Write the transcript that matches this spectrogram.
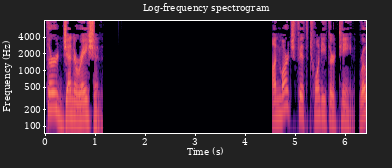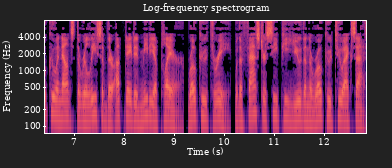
Third generation On March 5, 2013, Roku announced the release of their updated media player, Roku 3, with a faster CPU than the Roku 2 XS,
